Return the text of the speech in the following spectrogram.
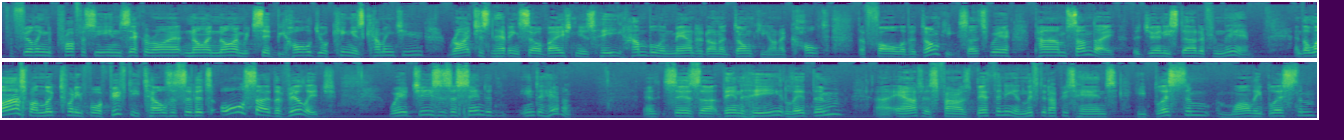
fulfilling the prophecy in Zechariah 9 9, which said, Behold, your king is coming to you, righteous and having salvation is he, humble and mounted on a donkey, on a colt, the foal of a donkey. So that's where Palm Sunday, the journey started from there. And the last one, Luke 24 50, tells us that it's also the village where Jesus ascended into heaven. And it says, uh, Then he led them uh, out as far as Bethany and lifted up his hands. He blessed them, and while he blessed them,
